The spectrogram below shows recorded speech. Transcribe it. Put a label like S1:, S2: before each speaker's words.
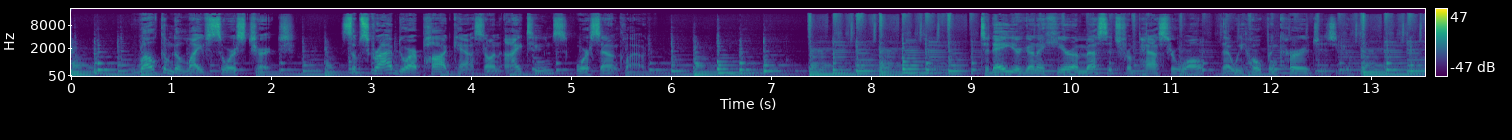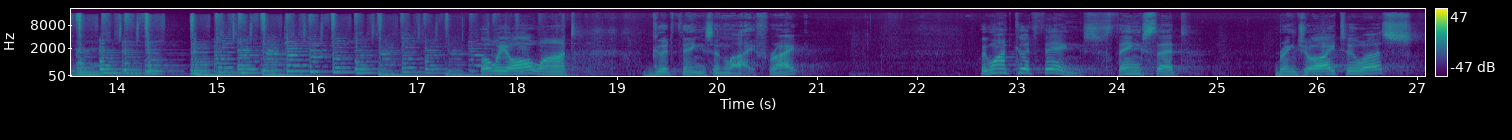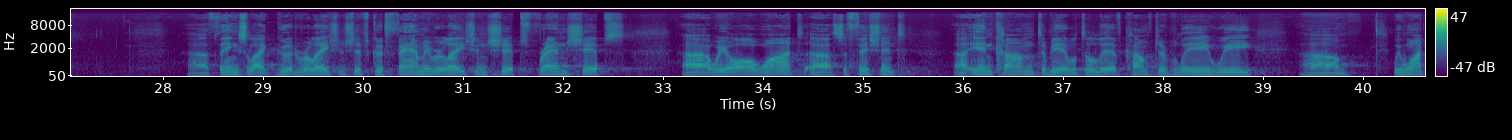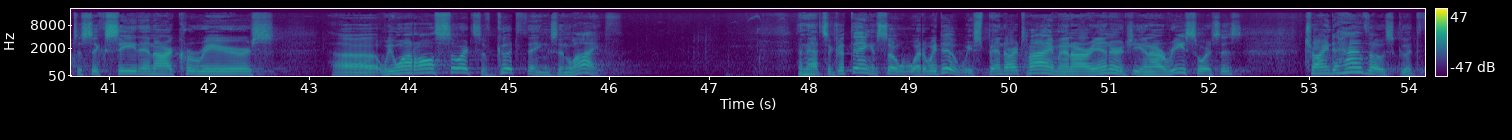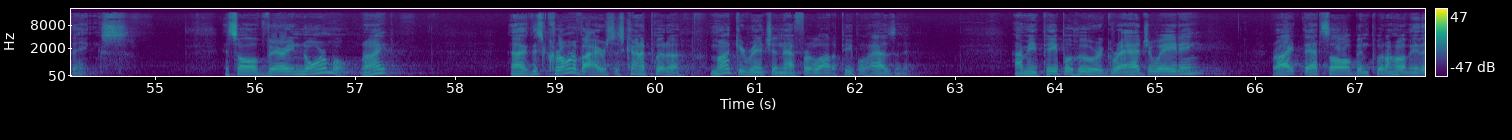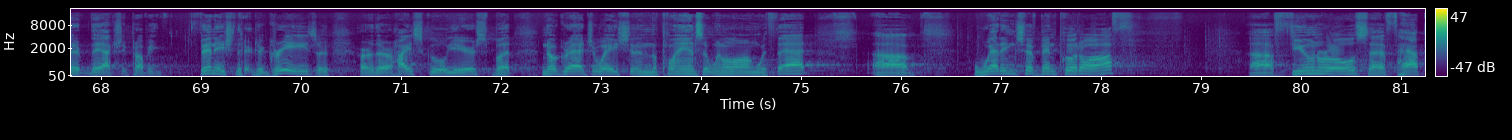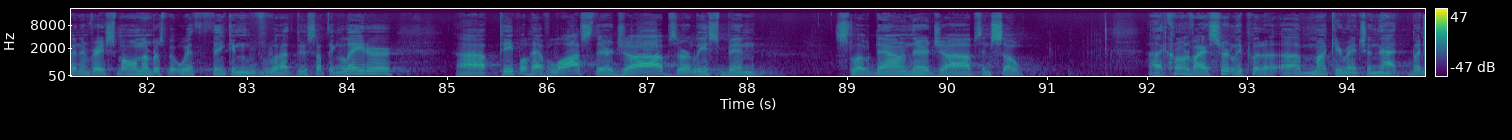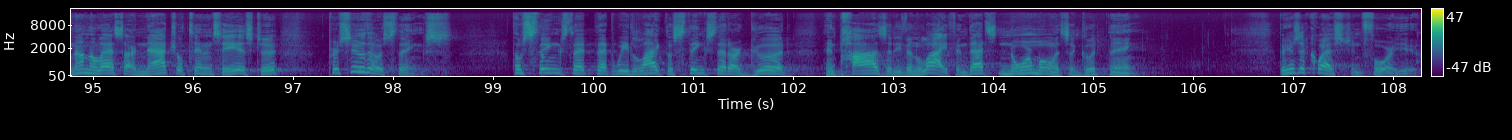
S1: Welcome to Life Source Church. Subscribe to our podcast on iTunes or SoundCloud. Today, you're going to hear a message from Pastor Walt that we hope encourages you.
S2: Well, we all want good things in life, right? We want good things, things that bring joy to us, uh, things like good relationships, good family relationships, friendships. Uh, we all want uh, sufficient uh, income to be able to live comfortably. We, um, we want to succeed in our careers. Uh, we want all sorts of good things in life. And that's a good thing. And so, what do we do? We spend our time and our energy and our resources trying to have those good things. It's all very normal, right? Uh, this coronavirus has kind of put a monkey wrench in that for a lot of people, hasn't it? I mean, people who are graduating, right? That's all been put on hold. I mean, they actually probably finished their degrees or, or their high school years, but no graduation and the plans that went along with that. Uh, weddings have been put off. Uh, funerals have happened in very small numbers, but with thinking we'll have to do something later. Uh, people have lost their jobs or at least been slowed down in their jobs. And so uh, coronavirus certainly put a, a monkey wrench in that. But nonetheless, our natural tendency is to pursue those things. Those things that, that we like, those things that are good and positive in life. And that's normal, it's a good thing. But here's a question for you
